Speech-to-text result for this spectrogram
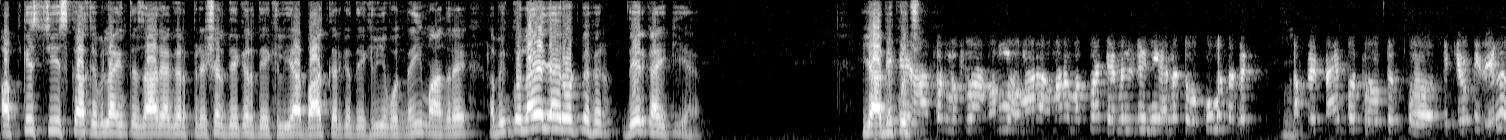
اب کس چیز کا قبلہ انتظار ہے؟ اگر پریشر دے کر دیکھ لیا بات کر کے دیکھ لیے وہ نہیں مان رہے اب ان کو لایا جائے روڈ پہ پھر۔ دیر کا ہی کیا ہے۔ یا ابھی کچھ مسئلہ ہم ہمارا ہمارا مسئلہ کمیونٹی نہیں ہے نا تو حکومت اگر اپنے ٹائم پر سیکیورٹی دے نا۔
